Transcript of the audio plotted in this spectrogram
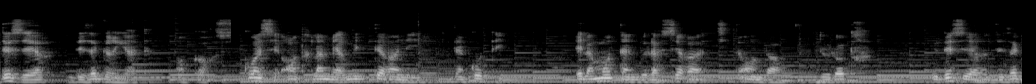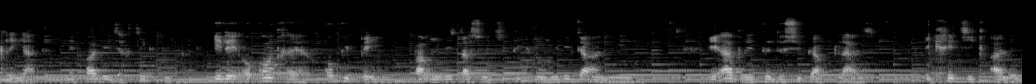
Désert des Agriades en Corse, coincé entre la mer Méditerranée d'un côté et la montagne de la Serra Titanda de l'autre, le désert des Agriades n'est pas désertique du tout. Il est au contraire occupé par une végétation typiquement méditerranéenne et abrite de superbes plages et critiques à l'eau.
